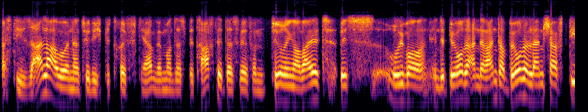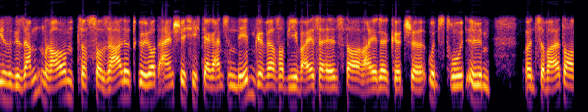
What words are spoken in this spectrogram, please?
Was die Saaleaue natürlich betrifft, ja, wenn man das betrachtet, dass wir vom Thüringer Wald bis rüber in die Börde, an der Rand der Bördelandschaft, diesen gesamten Raum, das zur Saale gehört, einschließlich der ganzen Nebengewässer wie Weiße Elster, Reide, Götsche, Unstrut, Ilm, und so weiter,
